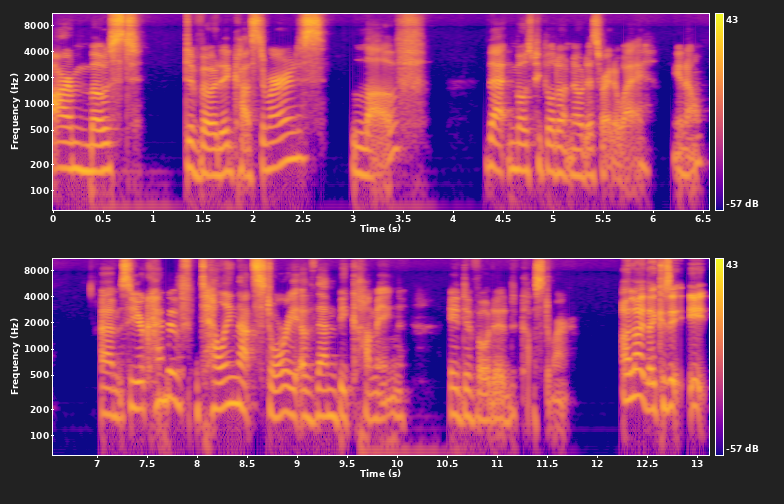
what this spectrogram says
our most devoted customers love that most people don't notice right away you know? Um, so you're kind of telling that story of them becoming a devoted customer. I like that because it, it,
